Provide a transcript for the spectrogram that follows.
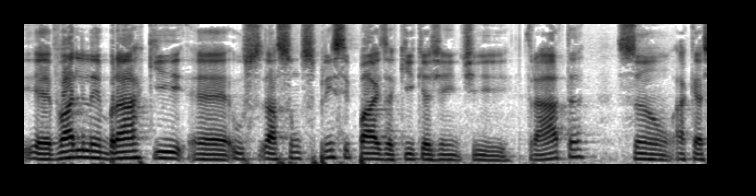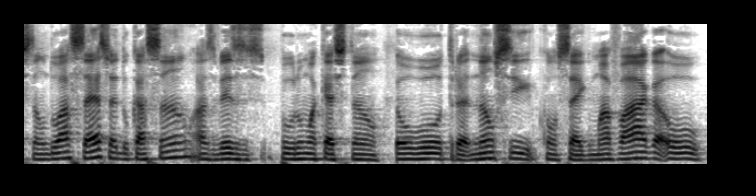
É, vale lembrar que é, os assuntos principais aqui que a gente trata são a questão do acesso à educação, às vezes por uma questão ou outra não se consegue uma vaga, ou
